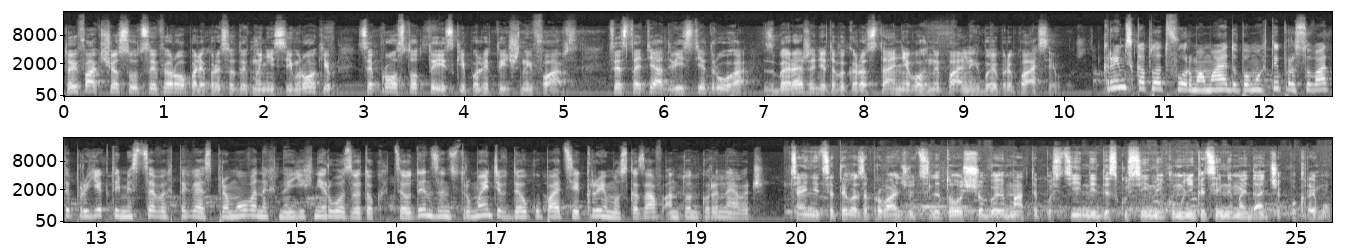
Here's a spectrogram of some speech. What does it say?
Той факт, що суд Симферополя присудив мені сім років, це просто тиск і політичний фарс. Це стаття 202 – збереження та використання вогнепальних боєприпасів. Кримська платформа має допомогти просувати проєкти місцевих ТГ, спрямованих на їхній розвиток. Це один з інструментів деокупації Криму, сказав Антон Кореневич. Ця ініціатива запроваджується для того, щоб мати постійний дискусійний комунікаційний майданчик по Криму.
